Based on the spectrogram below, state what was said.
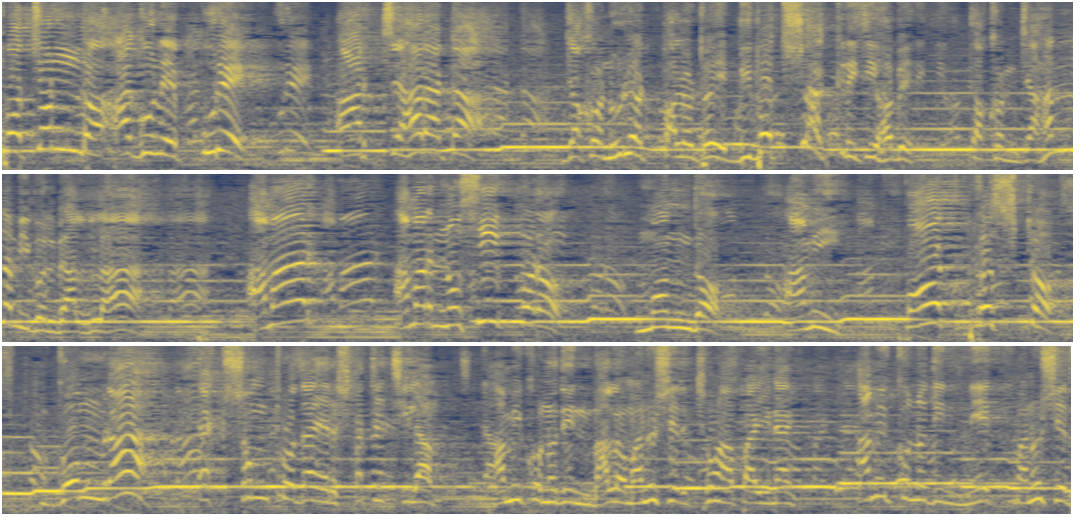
প্রচন্ড আগুনে পুড়ে আর চেহারাটা যখন উলট পালট হয়ে বিভৎস আকৃতি হবে তখন জাহান্নামী বলবে আল্লাহ আমার আমার নসিব বড় মন্দ। আমি পথ ভ্রষ্ট গোমরা এক সম্প্রদায়ের সাথে ছিলাম। আমি কোনোদিন ভালো মানুষের ছোঁয়া পাই নাই। আমি কোনোদিন নেক মানুষের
